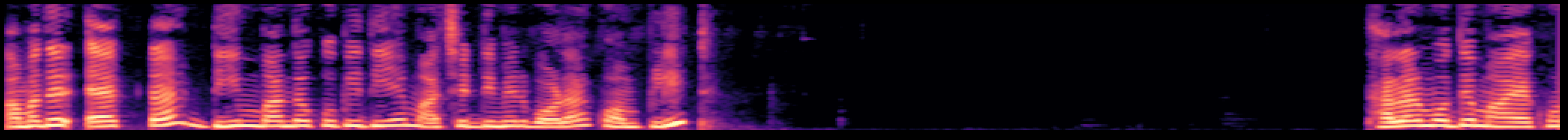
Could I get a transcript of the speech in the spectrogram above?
আমাদের একটা ডিম বাঁধাকপি দিয়ে মাছের ডিমের বড়া কমপ্লিট। থালার মধ্যে মা এখন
